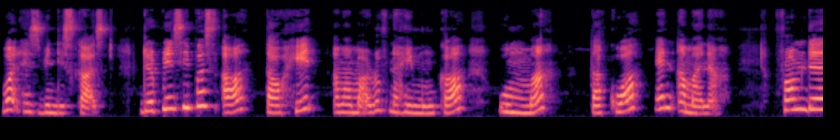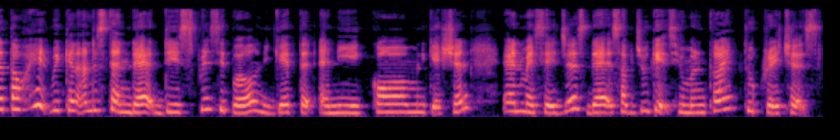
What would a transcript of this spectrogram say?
what has been discussed. The principles are Tauhid, Amar Ma'ruf Nahi Munkar, Ummah, Taqwa and Amanah. From the Tauhid, we can understand that this principle negated any communication and messages that subjugates humankind to creatures.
